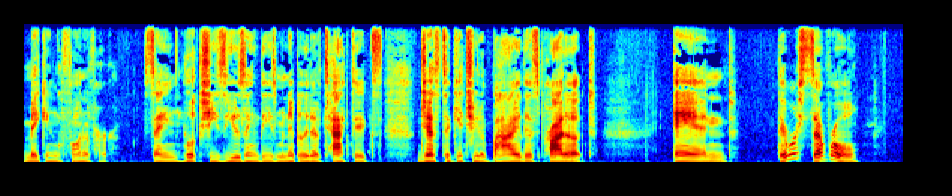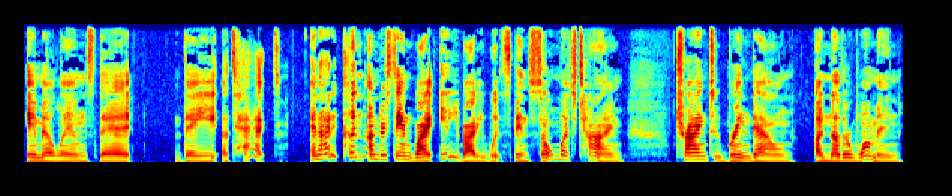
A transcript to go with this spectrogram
making fun of her, saying, Look, she's using these manipulative tactics just to get you to buy this product. And there were several MLMs that they attacked. And I couldn't understand why anybody would spend so much time trying to bring down another woman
